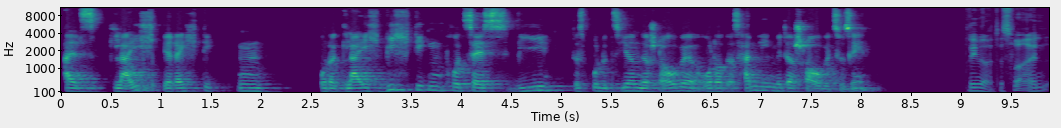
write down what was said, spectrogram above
als gleichberechtigten oder gleich wichtigen Prozess wie das Produzieren der Schraube oder das Handeln mit der Schraube zu sehen. Prima, das war ein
